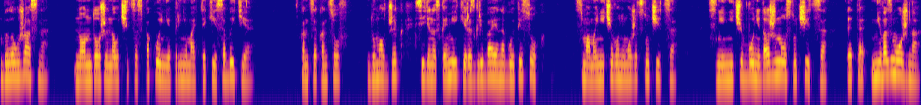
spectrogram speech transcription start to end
было ужасно, но он должен научиться спокойнее принимать такие события. В конце концов, думал Джек, сидя на скамейке и разгребая ногой песок. С мамой ничего не может случиться. С ней ничего не должно случиться. Это невозможно.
